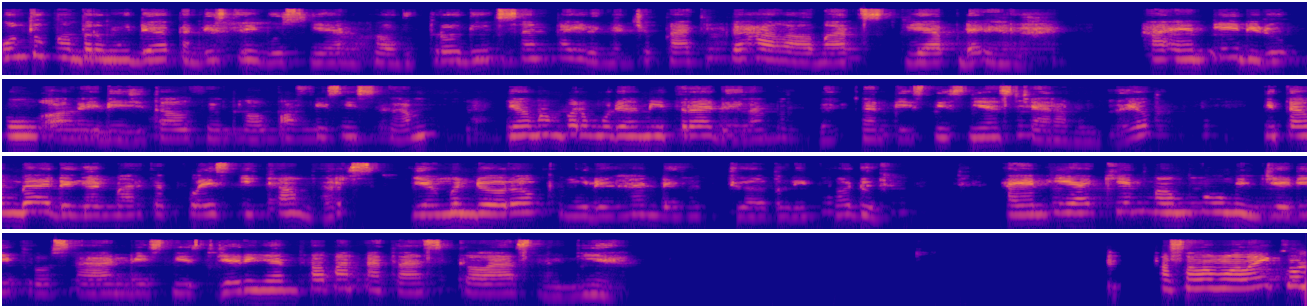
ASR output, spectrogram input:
untuk mempermudah pendistribusian produk-produk sampai dengan cepat ke halal mart setiap daerah. HNI didukung oleh Digital Virtual Office System yang mempermudah mitra dalam mengembangkan bisnisnya secara mobile, ditambah dengan marketplace e-commerce yang mendorong kemudahan dalam jual beli produk. HNI yakin mampu menjadi perusahaan bisnis jaringan papan atas kelas dunia. Assalamualaikum.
